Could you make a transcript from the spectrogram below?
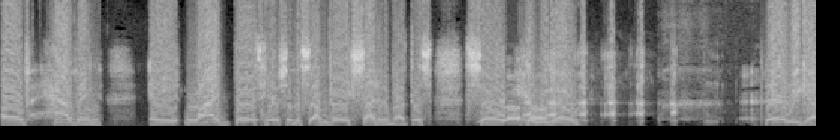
of having a live birth here. So this, I'm very excited about this. So here we go. There we go.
